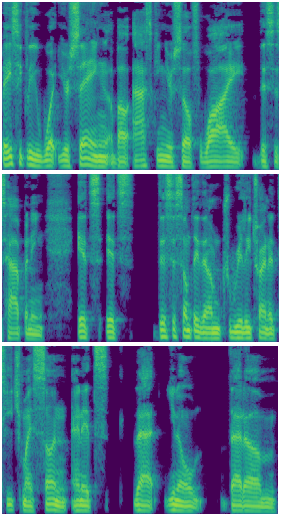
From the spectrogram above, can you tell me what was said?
basically what you're saying about asking yourself why this is happening it's it's this is something that i'm really trying to teach my son and it's that you know that um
